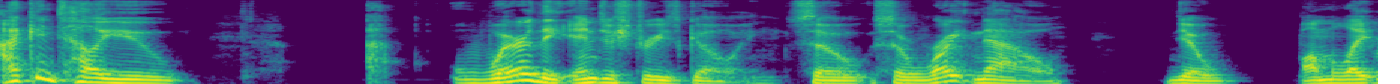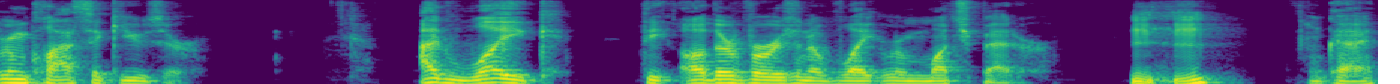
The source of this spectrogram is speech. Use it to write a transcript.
I can tell you uh, where the industry's going. So so right now, you know, I'm a Lightroom Classic user. I like the other version of Lightroom much better. hmm Okay.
